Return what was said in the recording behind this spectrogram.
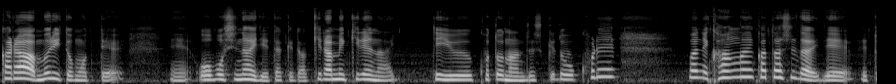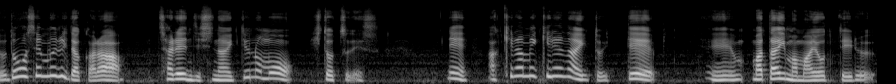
から無理と思って、えー、応募しないでいたけど諦めきれないっていうことなんですけどこれはね考え方次第で、えっと、どうせ無理だからチャレンジしないっていうのも一つです。で諦めきれないと言って、えー、また今迷っている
